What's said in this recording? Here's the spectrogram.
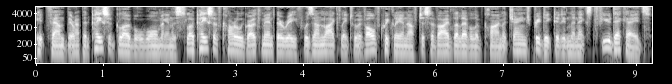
It found the rapid pace of global warming and the slow pace of coral growth meant the reef was unlikely to evolve quickly enough to survive the level of climate change predicted in the next few decades.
